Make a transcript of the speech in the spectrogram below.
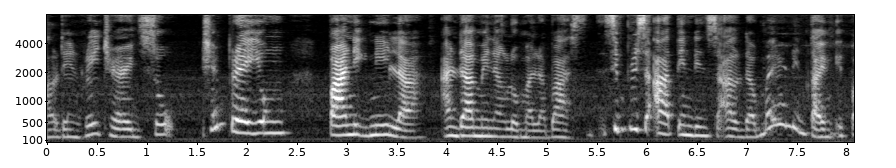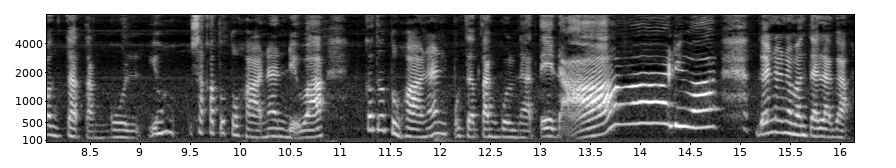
Alden Richards. So, syempre, yung panig nila, ang dami nang lumalabas. Siyempre sa atin din sa Alda, mayroon din tayong ipagtatanggol. Yung sa katotohanan, di ba? Katotohanan, ipagtatanggol natin. Ah, di ba? Ganun naman talaga.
